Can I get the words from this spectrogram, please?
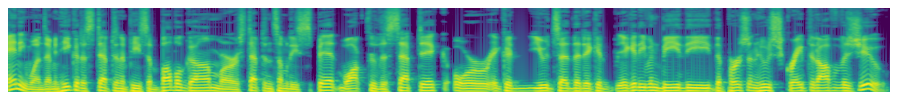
anyone's. I mean, he could have stepped in a piece of bubble gum or stepped in somebody's spit, walked through the septic, or it could you had said that it could it could even be the the person who scraped it off of his shoe.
